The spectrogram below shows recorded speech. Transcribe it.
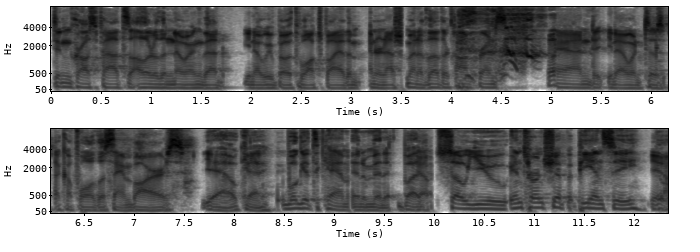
didn't cross paths other than knowing that, you know, we both walked by the International Men of Leather Conference and, you know, went to a couple of the same bars. Yeah, okay. We'll get to Cam in a minute. But Yep. so you internship at PNC. Yeah.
